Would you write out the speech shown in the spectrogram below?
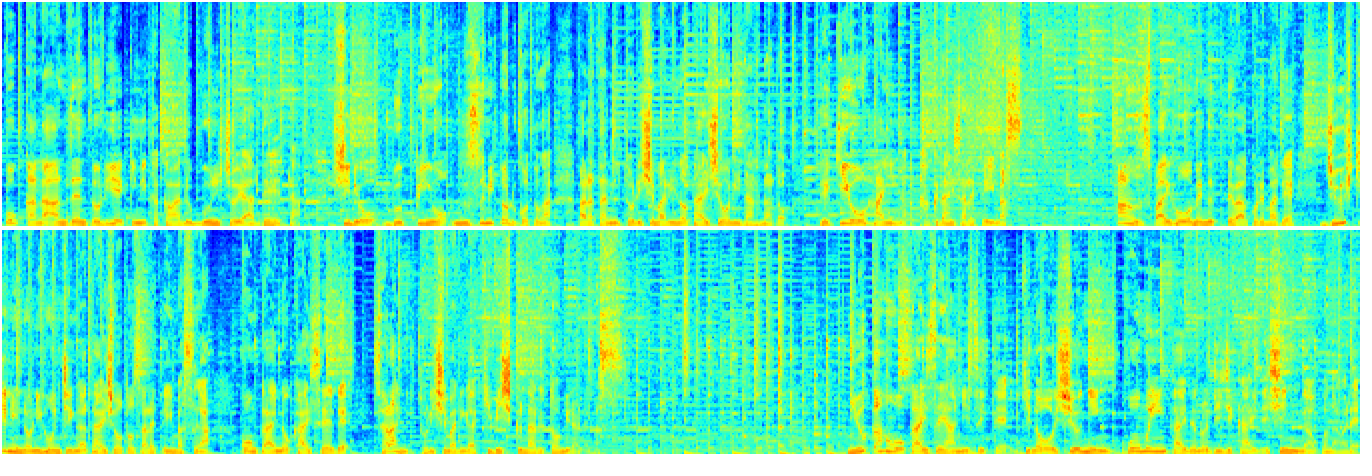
国家の安全と利益に関わる文書やデータ資料物品を盗み取ることが新たに取り締まりの対象になるなど適用範囲が拡大されています。反スパイ法をめぐってはこれまで17人の日本人が対象とされていますが今回の改正でさらに取り締まりが厳しくなるとみられます。入管法改正案について昨日衆議院法務委員会での理事会で審議が行われ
